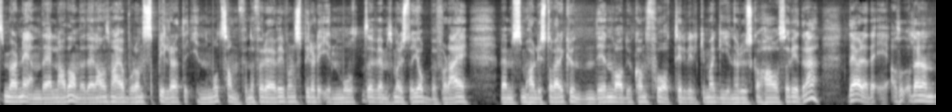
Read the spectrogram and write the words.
Som er den ene delen av det. andre delen av det som er jo hvordan spiller dette inn mot samfunnet for øvrig? Hvordan spiller det inn mot eh, hvem som har lyst til å jobbe for deg, hvem som har lyst til å være kunden din, hva du kan få til, hvilke marginer du skal ha osv. Det er det det er. Altså, det er den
